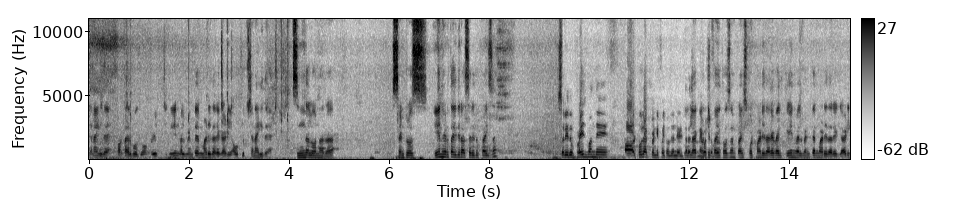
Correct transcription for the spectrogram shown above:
ಚೆನ್ನಾಗಿದೆ ನೋಡ್ತಾ ಇರ್ಬೋದು. ಗ್ರೀನ್ ವೆಲ್ ಮೇಂಟೈನ್ ಮಾಡಿದ್ದಾರೆ ಗಾಡಿ ಔಟ್ಲುಕ್ ಚೆನ್ನಾಗಿದೆ. ಸಿಂಗಲ್ ಓನರ್ ಸೆಂಟ್ರೋಸ್ ಏನು ಹೇಳ್ತಾ ಇದ್ದೀರಾ ಸರ್ ಇದು ಪ್ರೈಸ್ ಸರ್ ಇದು ಪ್ರೈಸ್ ಬಂದು two lakh twenty five thousand ಹೇಳ್ತಾರೆ ಫೈವ್ ತೌಸಂಡ್ ಪ್ರೈಸ್ ಕೊಟ್ಟು ಮಾಡಿದ್ದಾರೆ ವೆಲ್ ಕ್ಲೀನ್ ವೆಲ್ ಮೇಂಟೈನ್ ಮಾಡಿದ್ದಾರೆ ಗಾಡಿ.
